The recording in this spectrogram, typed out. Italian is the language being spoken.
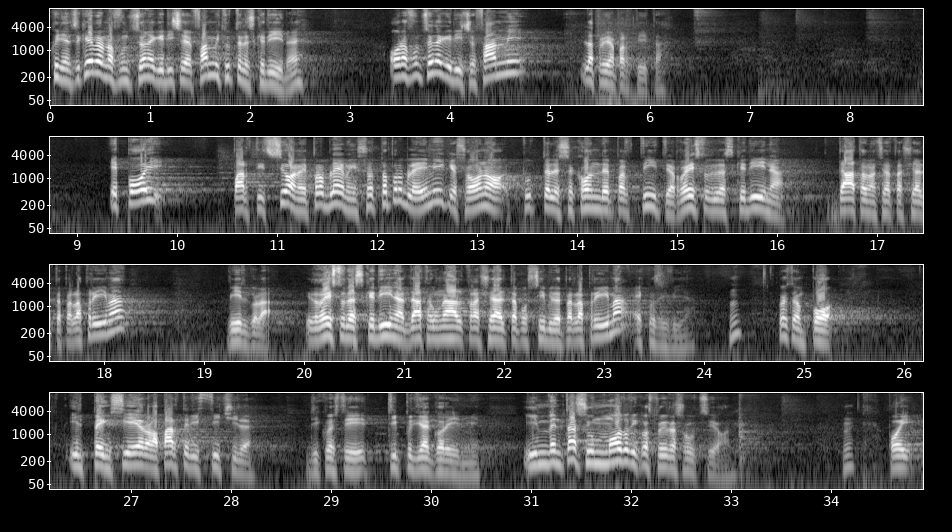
Quindi anziché avere una funzione che dice fammi tutte le schedine, ho una funzione che dice fammi la prima partita e poi partizione del problema in sottoproblemi che sono tutte le seconde partite, il resto della schedina data una certa scelta per la prima, virgola, il resto della schedina data un'altra scelta possibile per la prima e così via. Mm? Questo è un po' il pensiero, la parte difficile di questi tipi di algoritmi, inventarsi un modo di costruire soluzioni. Mm? Poi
